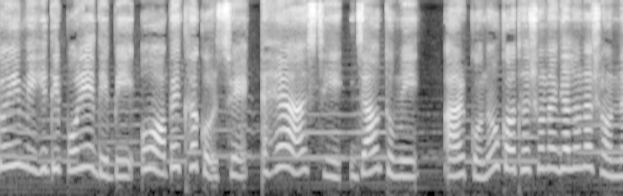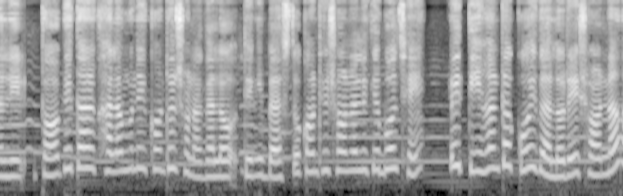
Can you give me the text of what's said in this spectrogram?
তুই মেহেদি পরিয়ে দিবি, ও অপেক্ষা করছে। হ্যাঁ আসছি, যাও তুমি। আর কোনো কথা শোনা গেল না স্বর্ণালীর। তবে তার খালামনির কণ্ঠ শোনা গেল। তিনি ব্যস্ত কণ্ঠে স্বর্ণালীকে বলছে, এই তিহানটা কই গেল রে স্বর্ণা?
